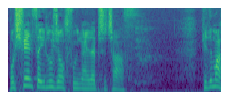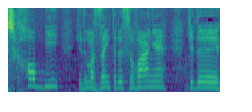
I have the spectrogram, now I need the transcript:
Poświęcaj ludziom swój najlepszy czas. Kiedy masz hobby, kiedy masz zainteresowanie, kiedy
